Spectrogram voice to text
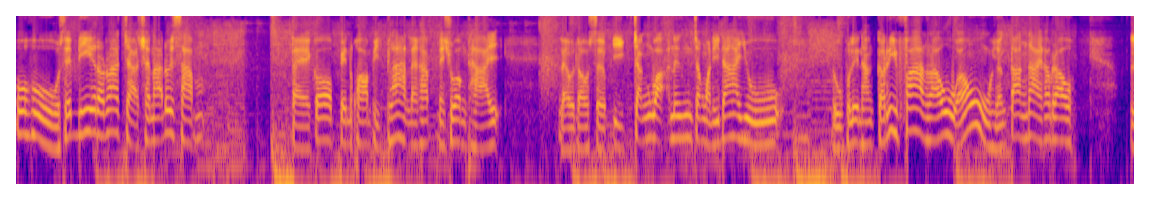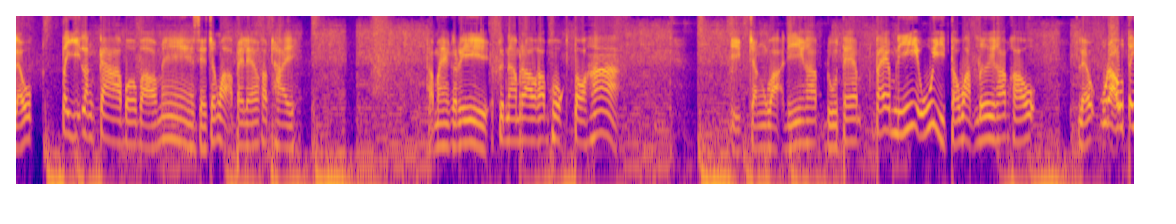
โอ้โห เซตนี้เราน่าจะชนะด้วยซ้ำแต่ก็เป็นความผิดพลาดแล้วครับในช่วงท้าย แล้วเราเสิร์ฟอีกจังหวะหนึ่งจังหวะนี้ได้อยู่ ดูผู้เล่นฮังการีฟาดเราเอ้ายังตั้งได้ครับเรา แล้วตีลังกาเบาๆแม่เสียจังหวะไปแล้วครับไทยทำให้ฮังการีขึ้นนำเราครับ 6 ต่อ 5 อีกจังหวะนี้ครับ ดูแต้มแต้มนี้อุ้ยตวัดเลยครับเขาแล้วเราตี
